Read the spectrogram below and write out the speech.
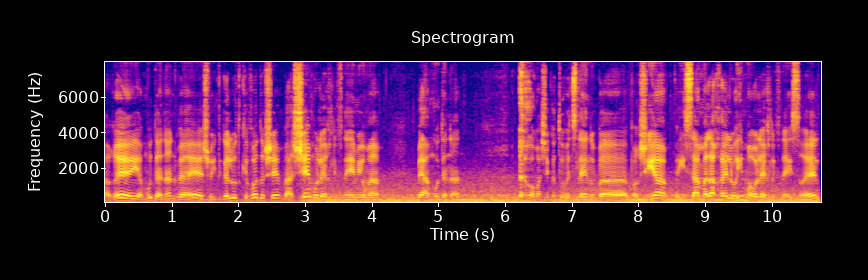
הרי עמוד הענן והאש הוא התגלות כבוד השם, והשם הולך לפניהם יומם. בעמוד ענן. או מה שכתוב אצלנו בפרשייה, ויישא מלאך האלוהים ההולך לפני ישראל,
